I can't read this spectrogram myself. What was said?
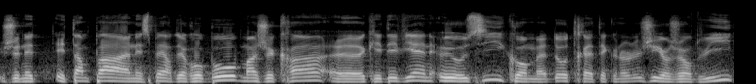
je n'étant pas un expert des robots, moi je crains euh, qu'ils deviennent eux aussi, comme d'autres technologies aujourd'hui,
